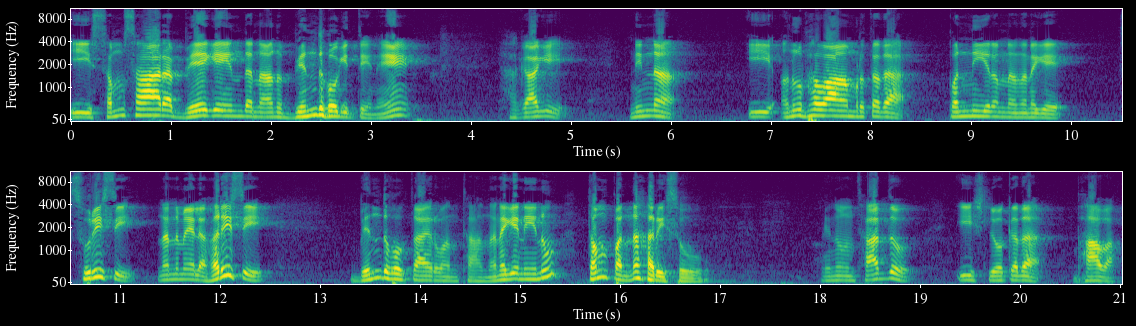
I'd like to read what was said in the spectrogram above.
ಈ ಸಂಸಾರ ಬೇಗೆಯಿಂದ ನಾನು ಬೆಂದು ಹೋಗಿದ್ದೇನೆ. ಹಾಗಾಗಿ ನಿನ್ನ ಈ ಅನುಭವಾಮೃತದ ಪನ್ನೀರನ್ನು ನನಗೆ ಸುರಿಸಿ, ನನ್ನ ಮೇಲೆ ಹರಿಸಿ ಬೆಂದು ಹೋಗ್ತಾ ಇರುವಂಥ ನನಗೆ ನೀನು ತಂಪನ್ನು ಹರಿಸು. ಎನ್ನುವಂತಹದ್ದು ಈ ಶ್ಲೋಕದ ಭಾವ.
